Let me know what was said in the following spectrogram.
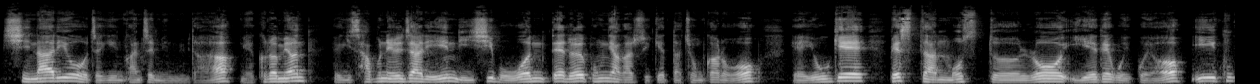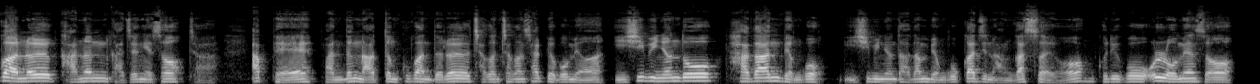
시나리오적인 관점입니다. 예, 그러면 여기 4분의 1 자리인 25원대를 공략할 수 있겠다. 종가로. 예, 요게 베스트한 모습들로 이해되고 있고요. 이 구간을 가는 과정에서 자 앞에 반등 나왔던 구간들을 차근차근 살펴보면 22년도 하단 변고 22년도 하단 변고까지는 안 갔어요. 그리고 올라오면서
